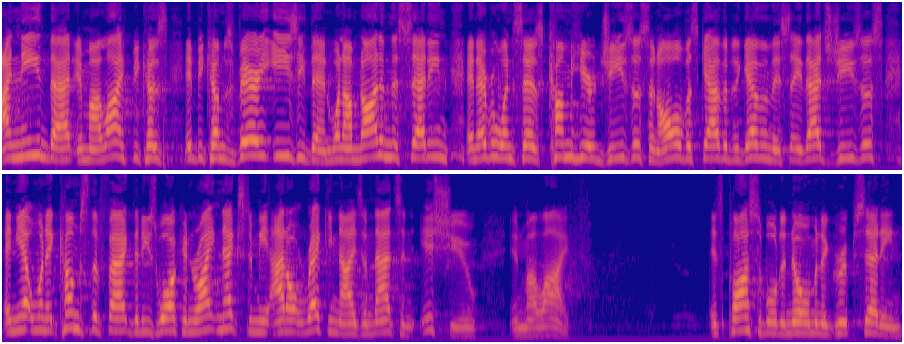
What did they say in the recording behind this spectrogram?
I need that in my life because it becomes very easy then when I'm not in the setting and everyone says, Come here, Jesus, and all of us gather together and they say, That's Jesus. And yet when it comes to the fact that he's walking right next to me, I don't recognize him. That's an issue in my life. It's possible to know him in a group setting,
